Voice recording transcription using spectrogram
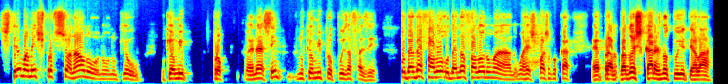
extremamente profissional no, no, no que, eu, no que eu me né, sempre no que eu me propus a fazer. O Dandan falou, o Dandan falou numa, numa resposta para é, dois caras no Twitter lá.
